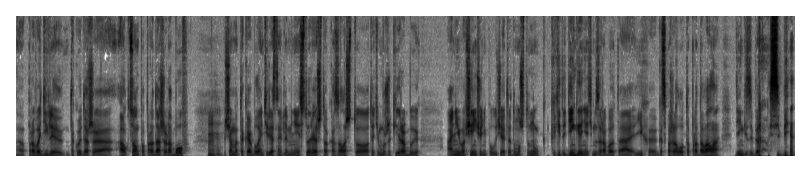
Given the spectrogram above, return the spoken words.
э, проводили такой даже аукцион по продаже рабов. Мгм. Причем это такая была интересная для меня история, что оказалось, что вот эти мужики, рабы, они вообще ничего не получают. Я думал, что ну, какие-то деньги они этим зарабатывают, а их э, госпожа Лотта продавала, деньги забирала себе.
